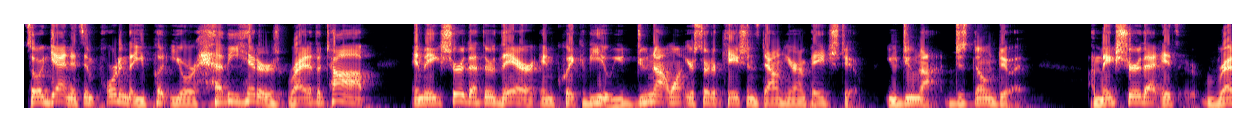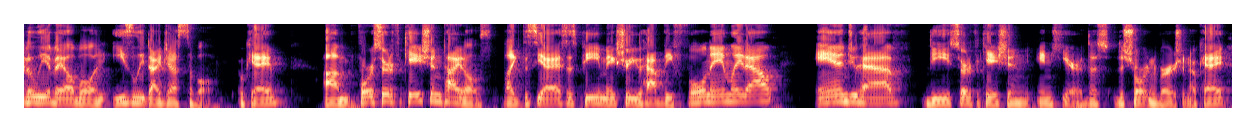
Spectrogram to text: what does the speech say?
So again, it's important that you put your heavy hitters right at the top and make sure that they're there in quick view. You do not want your certifications down here on page two. You do not. Just don't do it. Uh, make sure that it's readily available and easily digestible. Okay. Um, for certification titles like the CISSP, make sure you have the full name laid out and you have the certification in here, this the shortened version. Okay.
